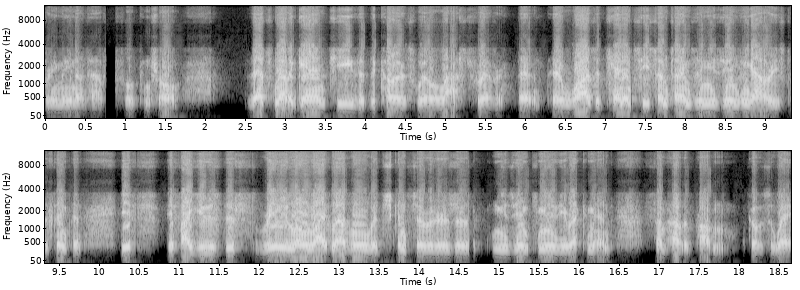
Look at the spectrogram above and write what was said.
where you may not have full control, that's not a guarantee that the colors will last forever. There, there was a tendency sometimes in museums and galleries to think that if if I use this really low light level, which conservators or the museum community recommend, somehow the problem goes away.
